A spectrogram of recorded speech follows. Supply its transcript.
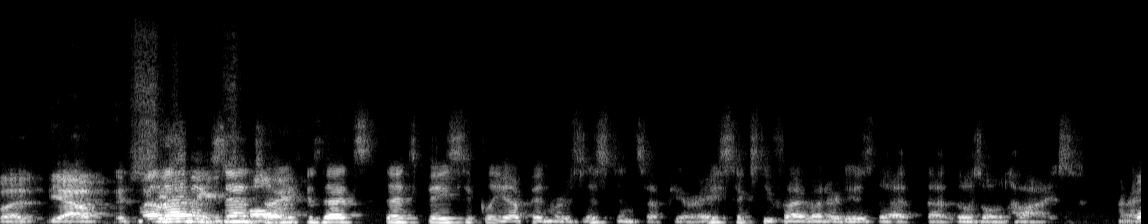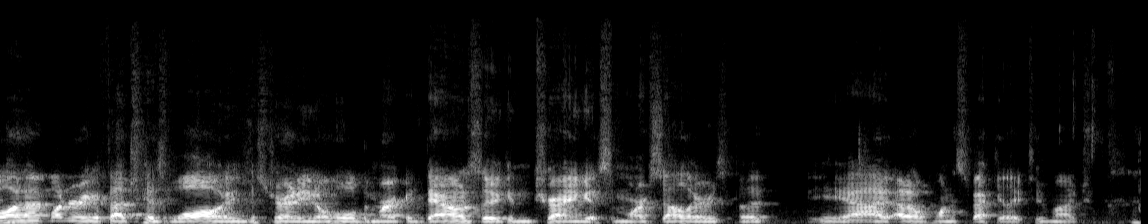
but yeah, it's Well, that makes sense, right? Because that's that's basically up in resistance up here, right? 6,500 is that that those old highs. right? Well, and I'm wondering if that's his wall, and he's just trying to, you know, hold the market down so he can try and get some more sellers. But yeah, I, I don't want to speculate too much.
